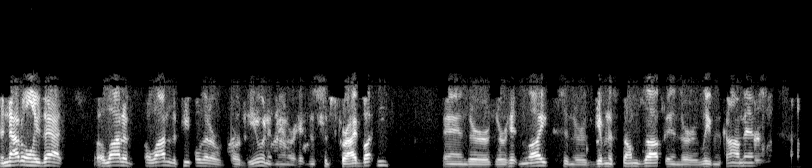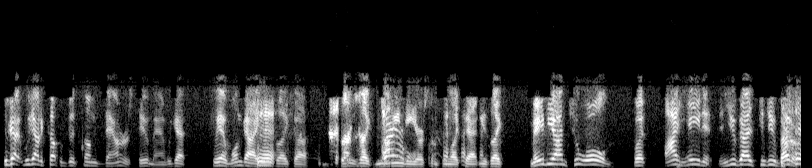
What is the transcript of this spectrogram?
And not only that, a lot of a lot of the people that are, are viewing it, man, are hitting the subscribe button, and they're they're hitting likes and they're giving us thumbs up and they're leaving comments. We got we got a couple good thumbs downers too, man. We got we had one guy who was like uh he was like ninety or something like that, and he's like, maybe I'm too old, but I hate it, and you guys can do better.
